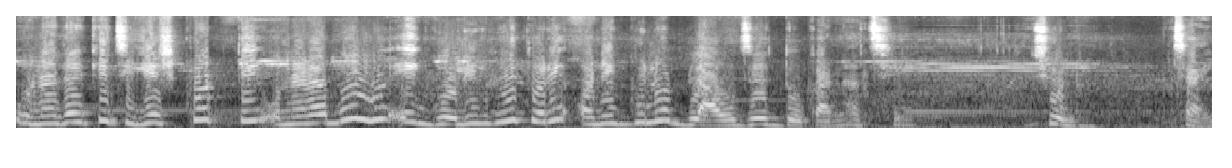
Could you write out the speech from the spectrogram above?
ওনাদেরকে জিজ্ঞেস করতে ওনারা বলল, এই গলির ভেতরে অনেকগুলো ব্লাউজের দোকান আছে। চলুন চাই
